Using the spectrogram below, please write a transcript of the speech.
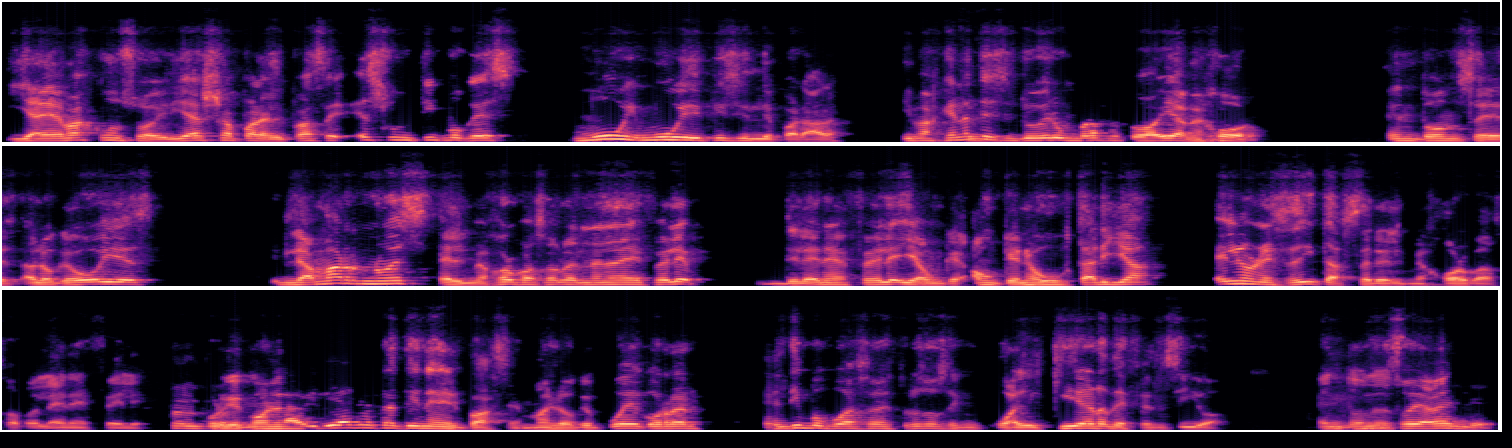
y además con su habilidad ya para el pase, es un tipo que es muy, muy difícil de parar. Imagínate si tuviera un brazo todavía mejor. Entonces, a lo que voy es, Lamar no es el mejor pasador de la NFL, de la NFL y aunque, aunque nos gustaría, él no necesita ser el mejor pasador de la NFL, porque con la habilidad que tiene el pase, más lo que puede correr, el tipo puede hacer destrozos en cualquier defensiva. Entonces, obviamente,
